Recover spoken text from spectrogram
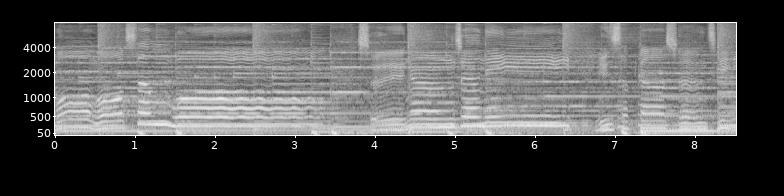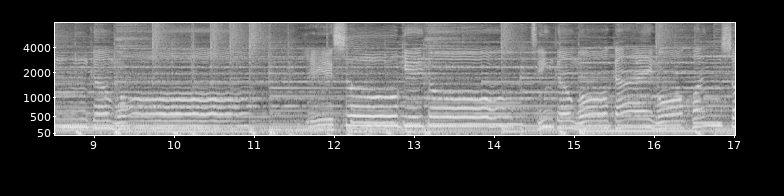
摸我心窝，谁能像你，愿十架上拯救我？耶穌基督拯救我解我困鎖，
